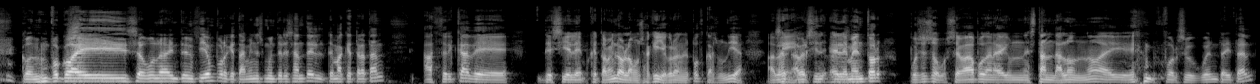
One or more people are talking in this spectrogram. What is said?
Con un poco ahí segunda intención porque también es muy interesante el tema que tratan acerca de, de si que también lo hablamos aquí, yo creo, en el podcast un día. A ver, a ver si Elementor, pues eso, se va a poner ahí un standalone, ¿no? Ahí por su cuenta y tal.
